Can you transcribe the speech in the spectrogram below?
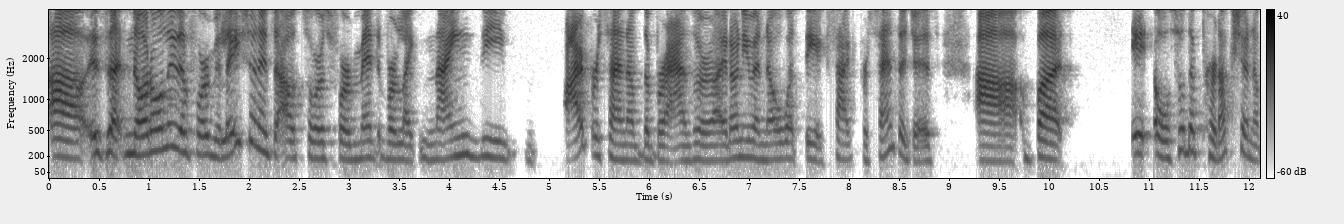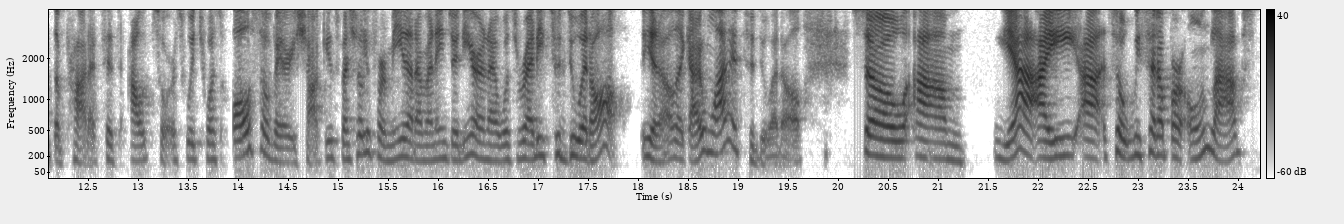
uh, is that not only the formulation it's outsourced for med- for like 95% of the brands or i don't even know what the exact percentage is. Uh, but it, also the production of the products it's outsourced which was also very shocking especially for me that i'm an engineer and i was ready to do it all you know like i wanted to do it all. So um yeah i uh, so we set up our own labs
